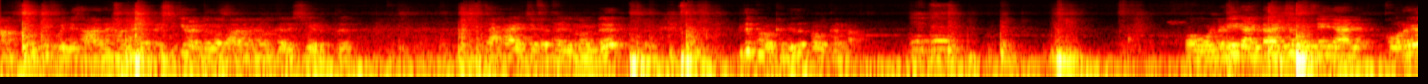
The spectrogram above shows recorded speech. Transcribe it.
ആ കുഞ്ഞു കുഞ്ഞു സാധനങ്ങളൊക്കെ ഋഷിക്ക് പറ്റുന്ന സാധനങ്ങളൊക്കെ ഋഷി എടുത്ത് സഹായിച്ചൊക്കെ തരുന്നുണ്ട്. ഇതിപ്പോ വെക്കണ്ട ഇതിപ്പോ വെക്കണ്ട. ഓൾറെഡി രണ്ടാഴ്ച മുന്നേ ഞാൻ കുറേ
